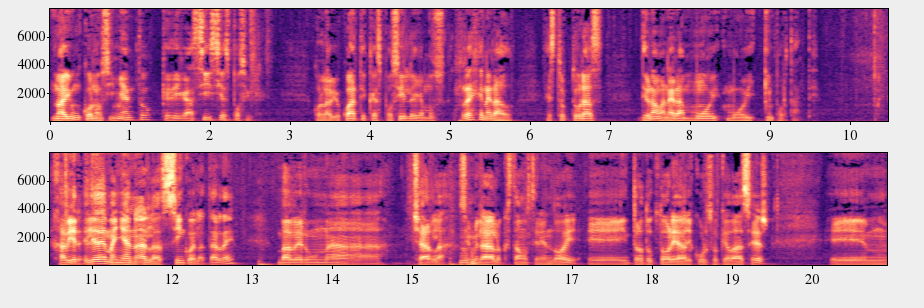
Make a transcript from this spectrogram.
no hay un conocimiento que diga, sí, sí es posible. Con la biocuántica es posible y hemos regenerado estructuras de una manera muy, muy importante. Javier, el día de mañana a las 5 de la tarde va a haber una charla similar a lo que estamos teniendo hoy, eh, introductoria al curso que va a hacer. Em,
